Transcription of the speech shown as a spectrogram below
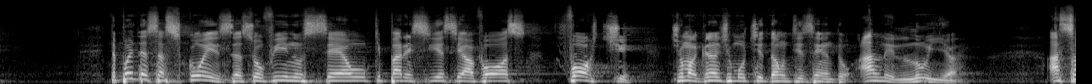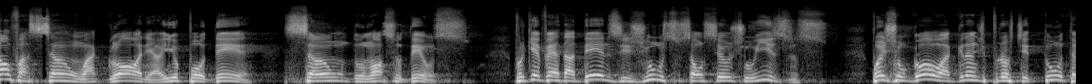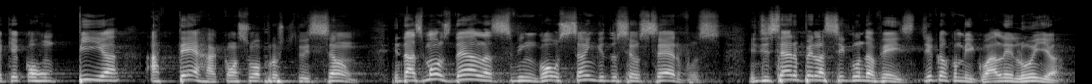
Depois dessas coisas, ouvi no céu que parecia ser a voz forte de uma grande multidão dizendo: Aleluia! A salvação, a glória e o poder são do nosso Deus, porque verdadeiros e justos são os seus juízos, pois julgou a grande prostituta que corrompia a terra com a sua prostituição, e das mãos delas vingou o sangue dos seus servos. E disseram pela segunda vez: Diga comigo, aleluia.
